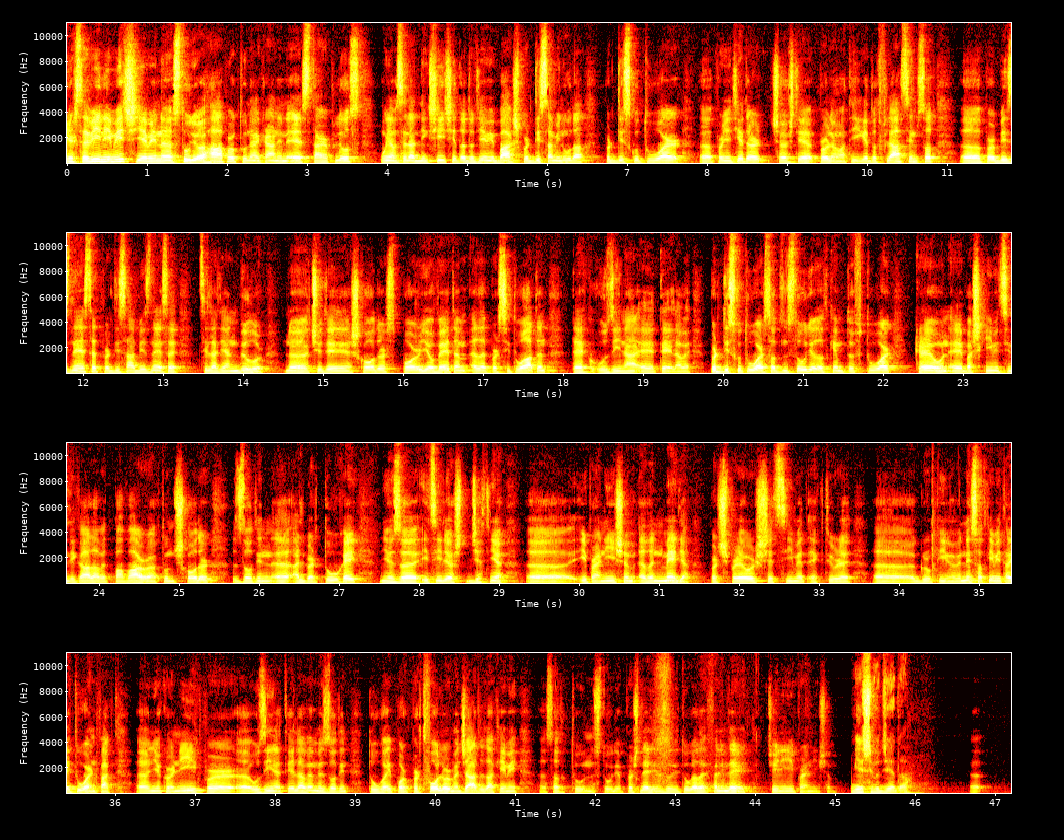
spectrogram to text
Mirësevini miq, jemi në Studio e Hapur këtu në ekranin e Star Plus. Unë jam Senad Nikçiqi dhe do të jemi bashkë për disa minuta për të diskutuar për një tjetër çështje problematike. Do të flasim sot për bizneset, për disa biznese të cilat janë mbyllur në qytetin e Shkodrës, por jo vetëm edhe për situatën tek uzina e telave. Për të diskutuar sot në studio do të kem të ftuar kreun e Bashkimit të Sindikatave të Pavarura këtu në Shkodër, zotin Albert Tugaj, një zë i cili është gjithnjë i pranishëm edhe në media për të shprehur shqetësimet e këtyre grupimeve. Ne sot kemi trajtuar në fakt një kronikë për uzinën e telave me zotin Tugaj, por për të folur më gjatë do ta kemi sot këtu në studio. Përshëndetje zoti Tugaj dhe faleminderit që jeni i pranishëm. Mirë se ju gjeta.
